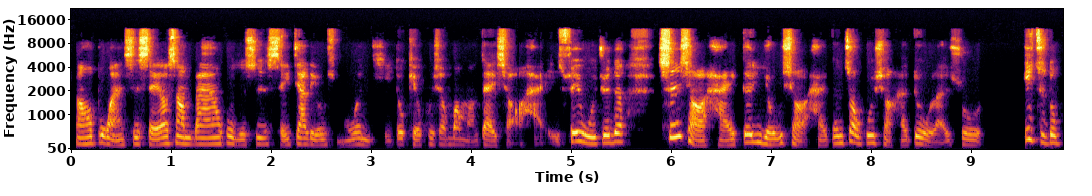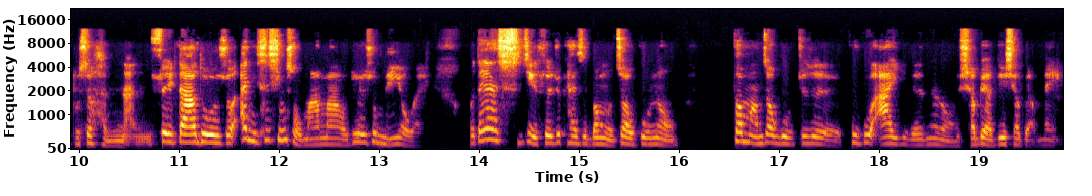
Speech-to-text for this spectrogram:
然后不管是谁要上班，或者是谁家里有什么问题，都可以互相帮忙带小孩。所以我觉得生小孩跟有小孩跟照顾小孩对我来说一直都不是很难，所以大家都会说，哎，你是新手妈妈？我就会说没有，哎，我大概十几岁就开始帮我照顾那种。帮忙照顾就是姑姑阿姨的那种小表弟小表妹，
